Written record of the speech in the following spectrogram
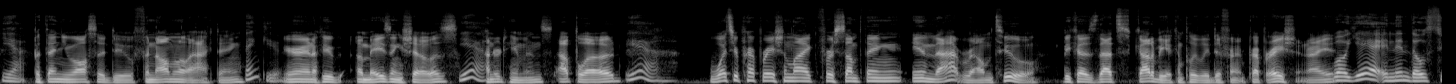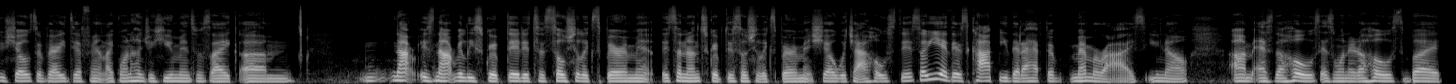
Yeah. But then you also do phenomenal acting. Thank you. You're in a few amazing shows. Yeah. 100 Humans, Upload. Yeah. What's your preparation like for something in that realm too? Because that's got to be a completely different preparation, right? Well, yeah, and then those two shows are very different. Like 100 Humans was like um not is not really scripted. It's a social experiment. It's an unscripted social experiment show which I hosted. So yeah, there's copy that I have to memorize, you know, um, as the host, as one of the hosts. But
